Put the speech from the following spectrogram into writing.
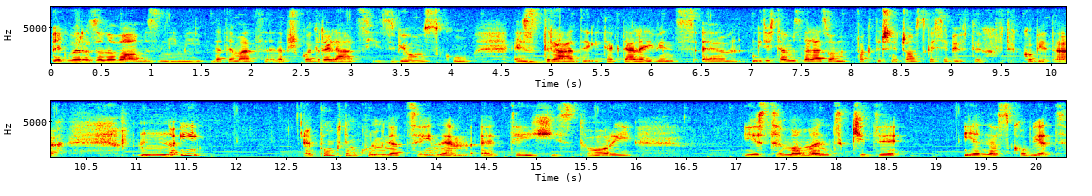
jakby rezonowałam z nimi na temat na przykład relacji, związku, e, zdrady i tak więc em, gdzieś tam znalazłam faktycznie cząstkę siebie w tych, w tych kobietach. No i punktem kulminacyjnym e, tej historii jest moment, kiedy jedna z kobiet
